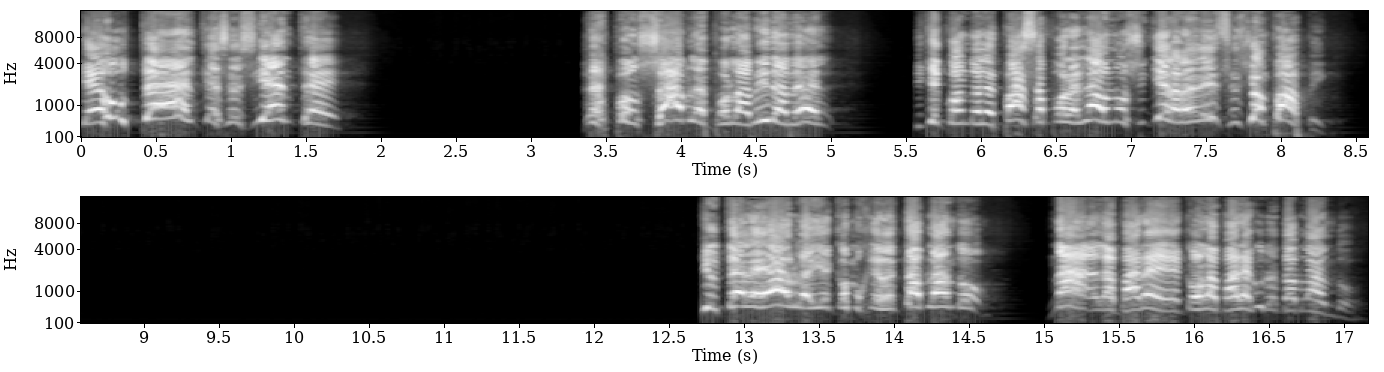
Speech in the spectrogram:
que es usted el que se siente responsable por la vida de él. Y que cuando le pasa por el lado no siquiera le dice, papi. Que usted le habla y es como que le está hablando. Nada, en la pared, con la pared que usted está hablando.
